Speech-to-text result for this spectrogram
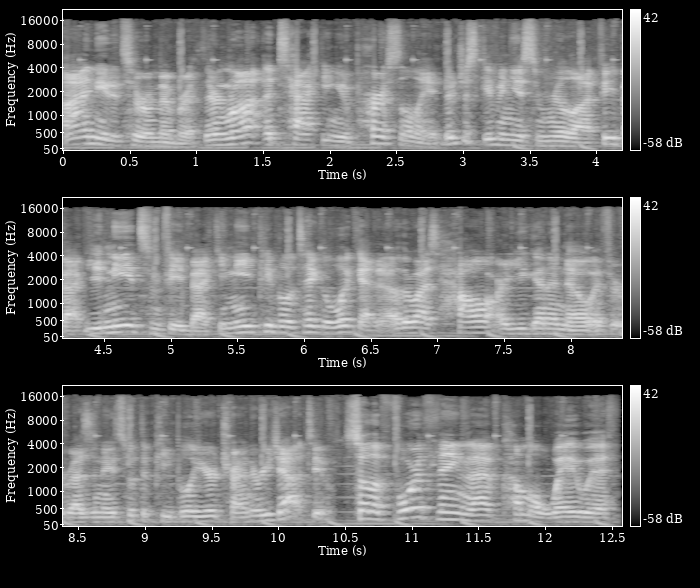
I needed to remember it. They're not attacking you personally. They're just giving you some real life feedback. You need some feedback. You need people to take a look at it. Otherwise, how are you gonna know if it resonates with the people you're trying to reach out to? So the fourth thing that I've come away with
